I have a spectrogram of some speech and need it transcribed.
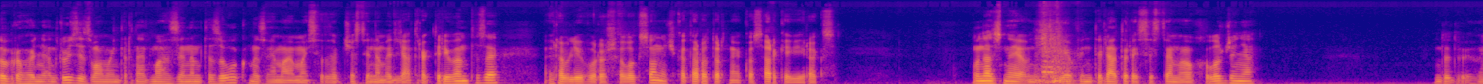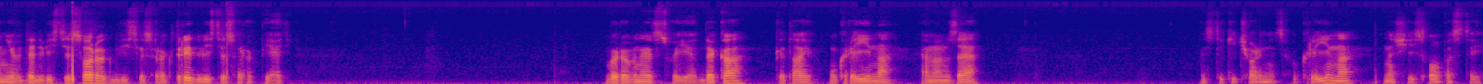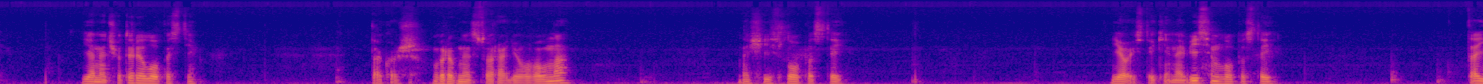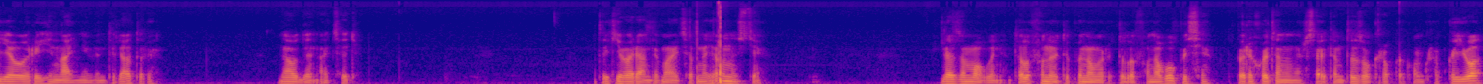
Доброго дня, друзі! З вами інтернет-магазин МТЗОК. Ми займаємося запчастинами для тракторів МТЗ, гравлів ворошилок сонечка та роторної косарки Virax. У нас в наявності є вентилятори системи охолодження до двигунів D240, 243, 245. Виробництво є ДК, Китай, Україна, ММЗ. Ось такі чорні це Україна на 6 лопастей. Є на 4 лопасті. Також виробництво радіоволна на 6 лопастей. Є ось такі на 8 лопастей. Та є оригінальні вентилятори на 11. Такі варіанти маються в наявності. Для замовлення телефонуйте по номеру телефона в описі. Переходьте на наш сайт mtzo.com.ua.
